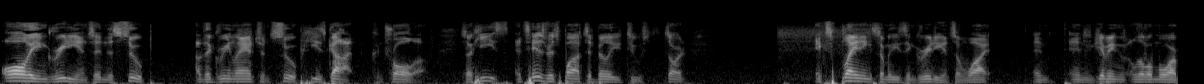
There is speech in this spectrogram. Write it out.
all the ingredients in the soup of the Green Lantern soup he's got control of. So he's it's his responsibility to start explaining some of these ingredients and why and and giving a little more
